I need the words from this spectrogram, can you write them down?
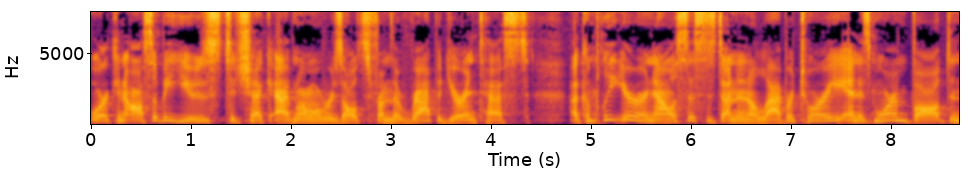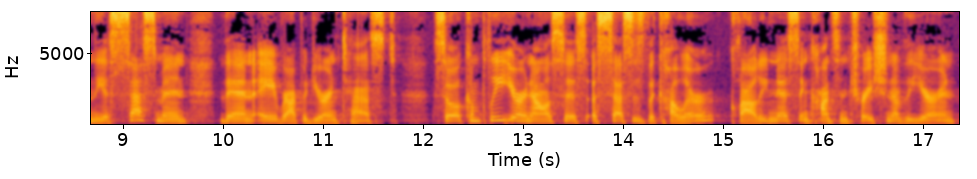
or can also be used to check abnormal results from the rapid urine test. A complete urinalysis is done in a laboratory and is more involved in the assessment than a rapid urine test. So, a complete urinalysis assesses the color, cloudiness, and concentration of the urine.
